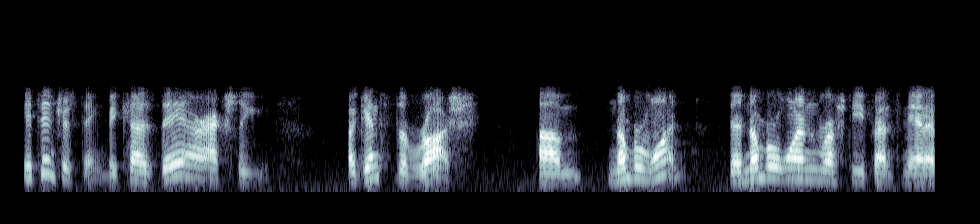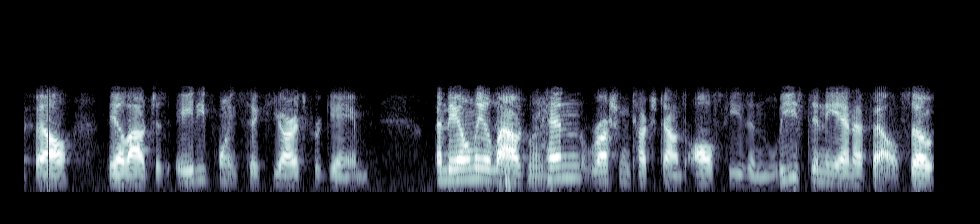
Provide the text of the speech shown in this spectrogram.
it's interesting because they are actually against the rush um, number one. They're number one rush defense in the NFL. They allow just 80.6 yards per game and they only allowed right. 10 rushing touchdowns all season, least in the NFL. So,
